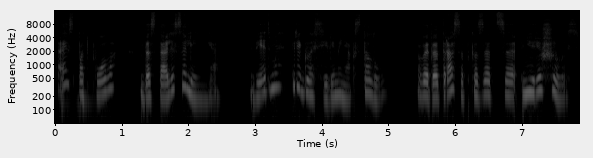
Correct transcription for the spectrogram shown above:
а из-под пола достали соленья. Ведьмы пригласили меня к столу. В этот раз отказаться не решилась,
